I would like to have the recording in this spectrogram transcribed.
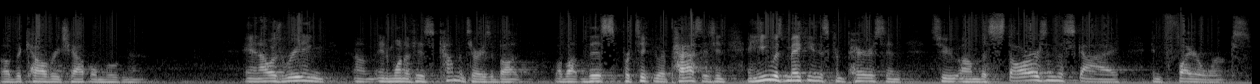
of the Calvary Chapel movement. And I was reading um, in one of his commentaries about, about this particular passage, and, and he was making this comparison to um, the stars in the sky and fireworks.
